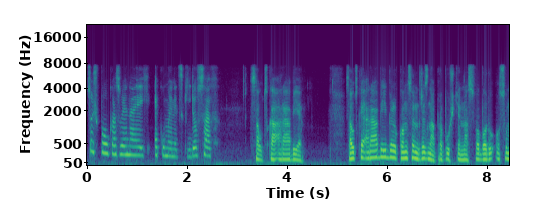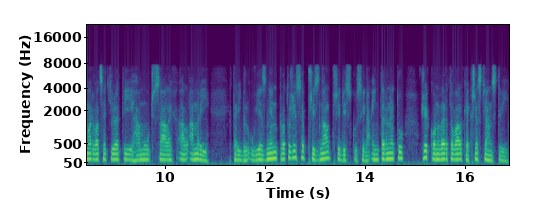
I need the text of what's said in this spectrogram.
což poukazuje na jejich ekumenický dosah. Saudská Arábie. V Saudské Arábii byl koncem března propuštěn na svobodu 28-letý Hamud Saleh al-Amri, který byl uvězněn, protože se přiznal při diskusi na internetu, že konvertoval ke křesťanství.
